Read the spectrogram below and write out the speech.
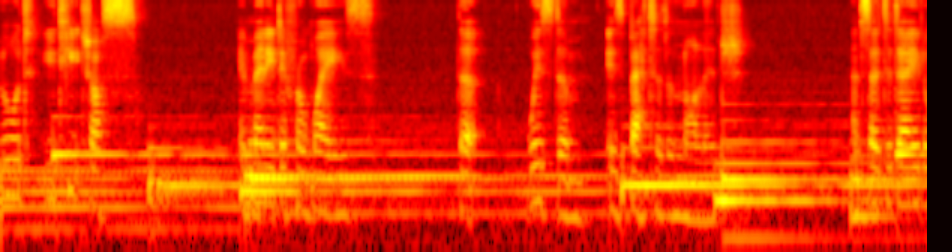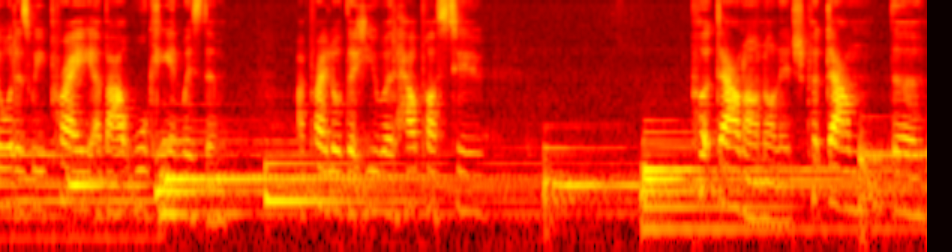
Lord, you teach us in many different ways that wisdom is better than knowledge. And so today, Lord, as we pray about walking in wisdom, I pray, Lord, that you would help us to put down our knowledge, put down the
